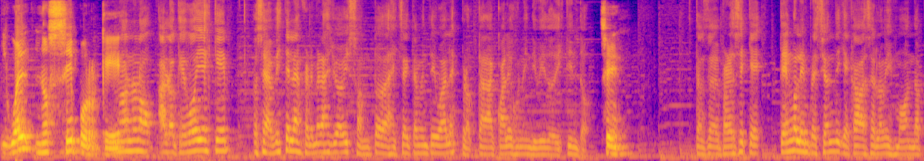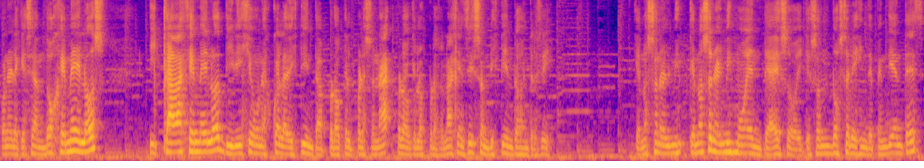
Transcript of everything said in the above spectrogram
Igual no sé por qué. No, no, no, a lo que voy es que, o sea, viste, las enfermeras Joy son todas exactamente iguales, pero cada cual es un individuo distinto. Sí. Entonces me parece que tengo la impresión de que acaba de ser lo mismo, onda, ponerle que sean dos gemelos y cada gemelo dirige una escuela distinta, pero que, el pero que los personajes en sí son distintos entre sí. Que no, son el, que no son el mismo ente a eso y que son dos seres independientes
